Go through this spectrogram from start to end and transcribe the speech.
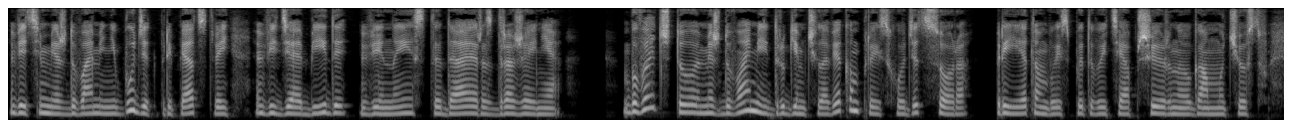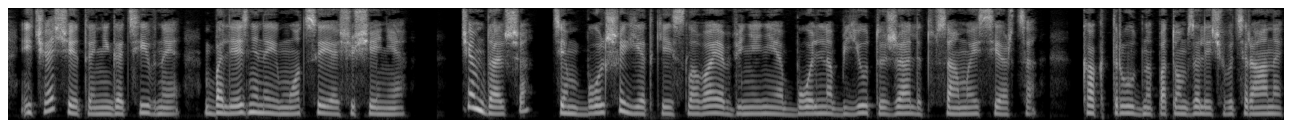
Ведь между вами не будет препятствий в виде обиды, вины, стыда и раздражения — Бывает, что между вами и другим человеком происходит ссора. При этом вы испытываете обширную гамму чувств, и чаще это негативные, болезненные эмоции и ощущения. Чем дальше, тем больше едкие слова и обвинения больно бьют и жалят в самое сердце. Как трудно потом залечивать раны,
